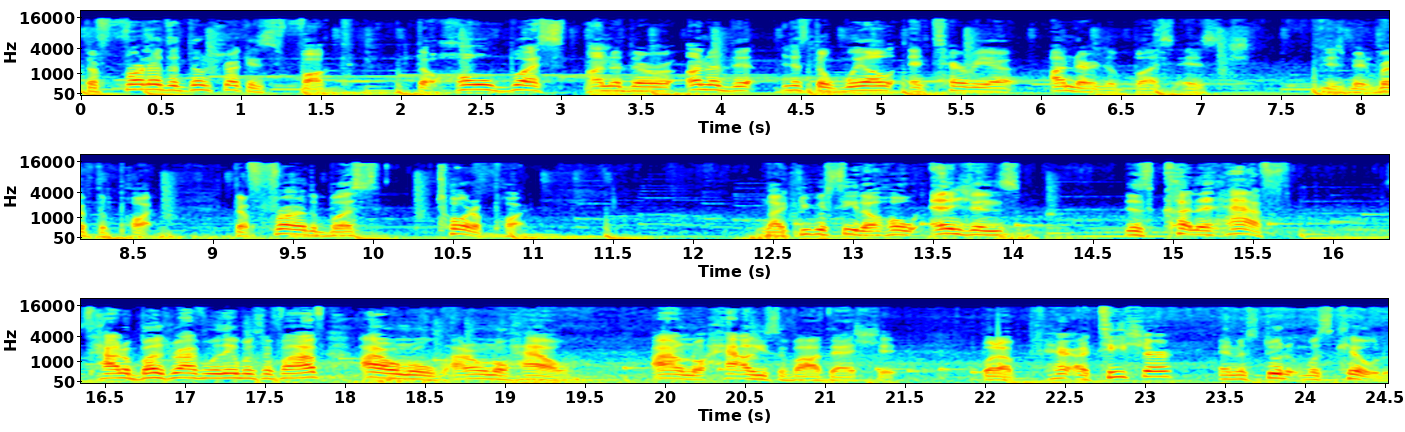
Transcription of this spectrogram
The front of the dump truck is fucked the whole bus under the under the just the wheel interior under the bus is has been ripped apart. The front of the bus torn apart. Like you can see the whole engines just cut in half. How the bus driver was able to survive, I don't know. I don't know how. I don't know how he survived that shit. But a, a teacher and a student was killed.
